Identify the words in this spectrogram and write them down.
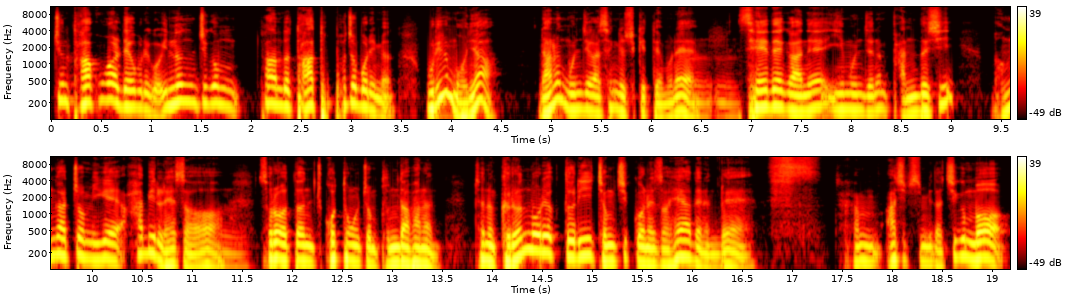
지금 다 고갈돼 버리고 있는 지금 사람들 다 퍼져 버리면 우리는 뭐냐? 라는 문제가 생길 수 있기 때문에 음, 음, 세대 간의 이 문제는 반드시 뭔가 좀 이게 합의를 해서 음. 서로 어떤 고통을 좀 분담하는 저는 그런 노력들이 정치권에서 해야 되는데 참 아쉽습니다. 지금 뭐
